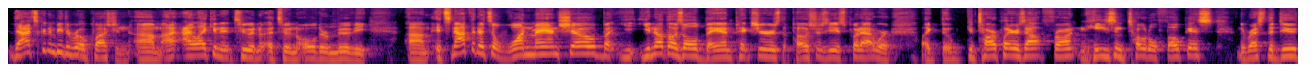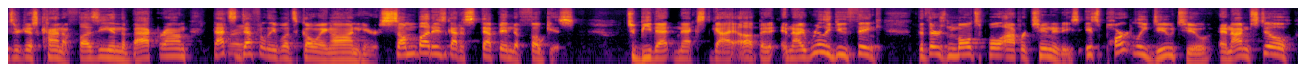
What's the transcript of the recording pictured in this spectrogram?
That's going to be the real question. Um, I, I, liken it to an to an older movie. Um, it's not that it's a one man show, but y- you know those old band pictures, the posters he has put out, where like the guitar player's out front and he's in total focus, the rest of the dudes are just kind of fuzzy in the background. That's right. definitely what's going on here. Somebody's got to step into focus to be that next guy up, and, and I really do think that there's multiple opportunities. It's partly due to, and I'm still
